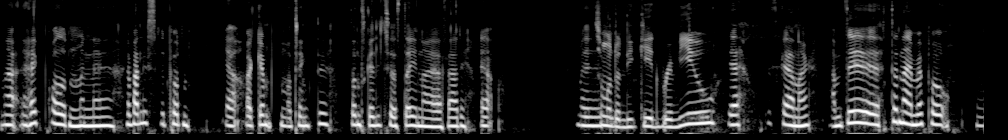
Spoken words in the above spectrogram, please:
Nej, jeg har ikke prøvet den, men øh, jeg var lige set på den. Ja. Og gemt den og tænkt, det, den skal jeg lige til at af, når jeg er færdig. Ja. Med, Så må du lige give et review. det skal jeg nok. Jamen, det, den er jeg med på. Mm.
